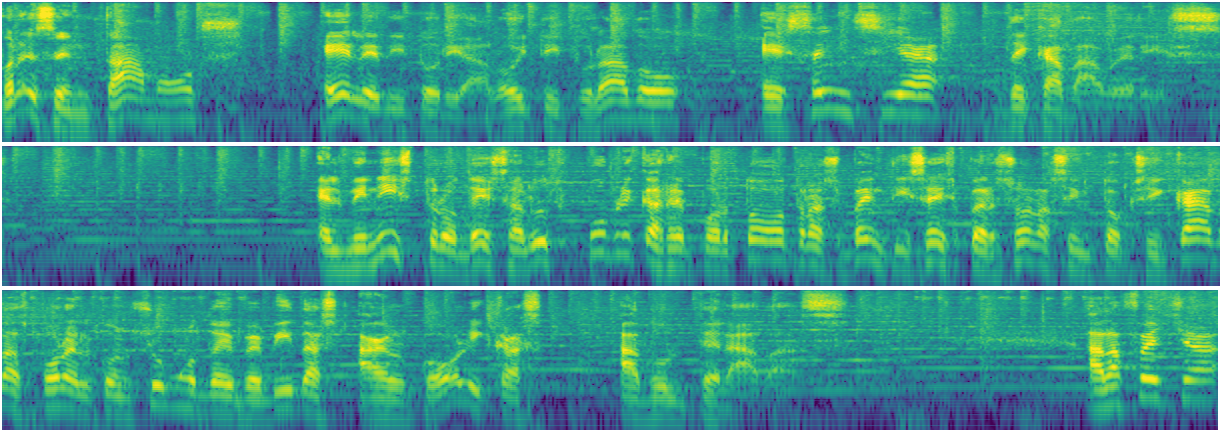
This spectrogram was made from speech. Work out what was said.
presentamos el editorial hoy titulado Esencia de cadáveres. El ministro de Salud Pública reportó otras 26 personas intoxicadas por el consumo de bebidas alcohólicas adulteradas. A la fecha,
